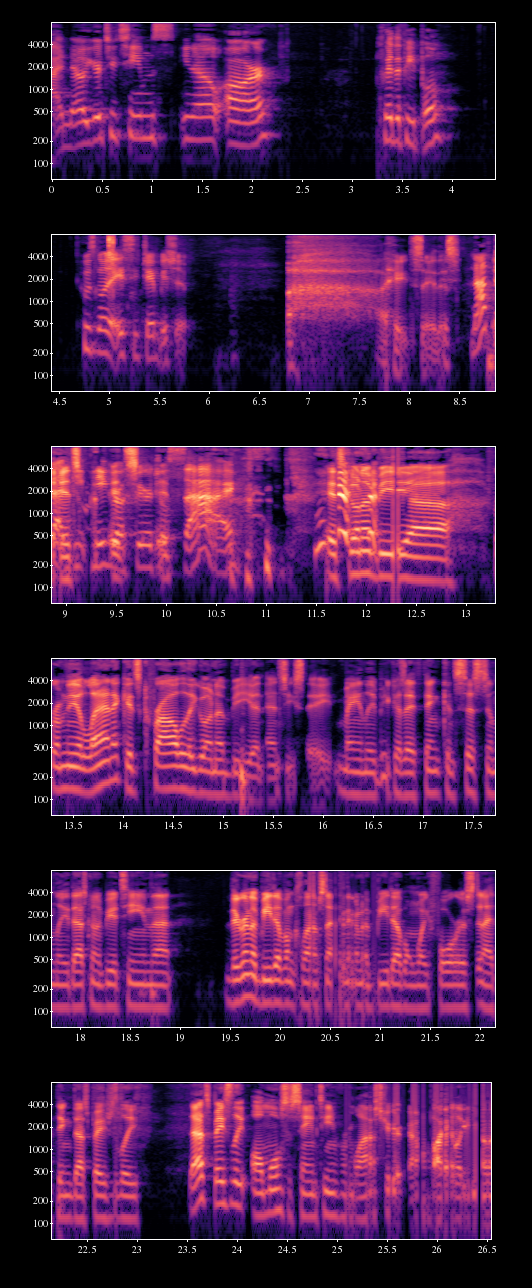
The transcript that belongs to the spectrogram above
I know your two teams, you know, are for the people. Who's going to AC Championship? I hate to say this. Not that it's, deep Negro it's, spiritual it's, sigh. it's going to be uh, from the Atlantic. It's probably going to be an NC State, mainly because I think consistently that's going to be a team that they're going to beat up on Clemson. I think they're going to beat up on Wake Forest, and I think that's basically that's basically almost the same team from last year. By like you know,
